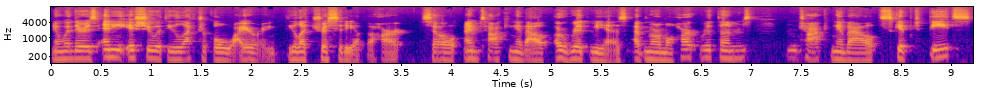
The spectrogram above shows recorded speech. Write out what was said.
you know, when there is any issue with the electrical wiring, the electricity of the heart. So I'm talking about arrhythmias, abnormal heart rhythms. I'm talking about skipped beats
